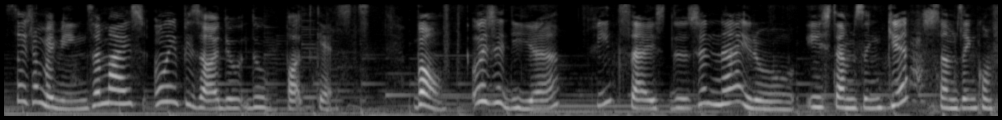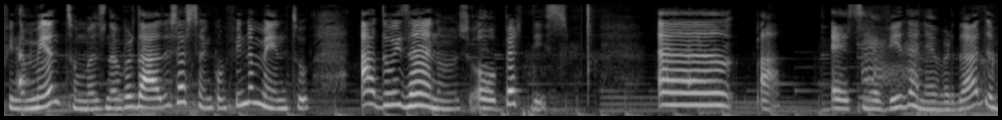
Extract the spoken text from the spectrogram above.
Sejam bem-vindos a mais um episódio do podcast. Bom, hoje é dia 26 de janeiro e estamos em quê? Estamos em confinamento, mas na verdade já estou em confinamento há dois anos, ou perto disso. Ah, ah é assim a vida, não é verdade?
